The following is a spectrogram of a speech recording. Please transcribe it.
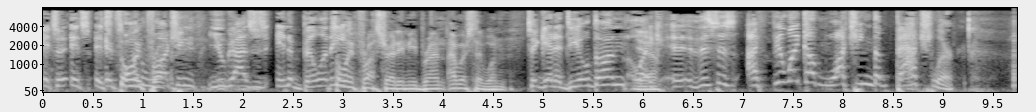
It's a, it's it's, It's fun only fr- watching you guys' inability It's only frustrating me, Brent. I wish they wouldn't. to get a deal done. Like uh, this is I feel like I'm watching The Bachelor.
